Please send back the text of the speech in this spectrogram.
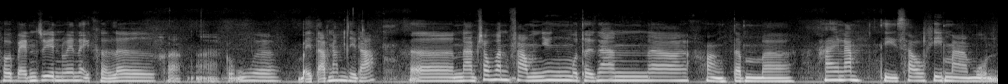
thôi bén duyên với lại Khở Lơ khoảng uh, cũng bảy bảy tám năm gì đó. Uh, làm trong văn phòng nhưng một thời gian uh, khoảng tầm uh, 2 năm thì sau khi mà muốn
